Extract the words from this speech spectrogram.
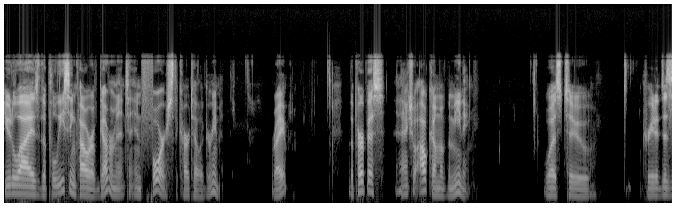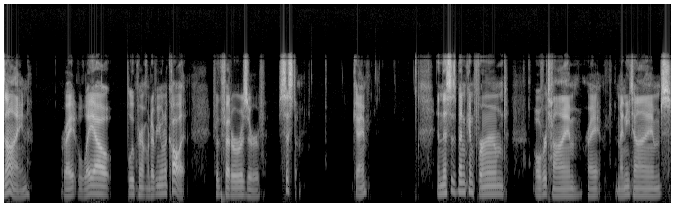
utilize the policing power of government to enforce the cartel agreement, right? The purpose and actual outcome of the meeting was to create a design right? Layout, blueprint, whatever you want to call it, for the Federal Reserve System. Okay. And this has been confirmed over time, right? Many times.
